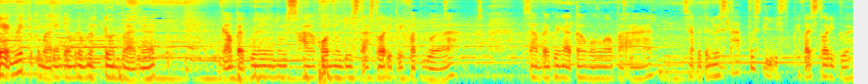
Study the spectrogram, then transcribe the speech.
Kayak gue tuh kemarin yang bener-bener down banget. Sampai gue nulis hal konyol di story privat gue. Sampai gue nggak tahu mau apaan. Sampai gue nulis status di private story gue.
